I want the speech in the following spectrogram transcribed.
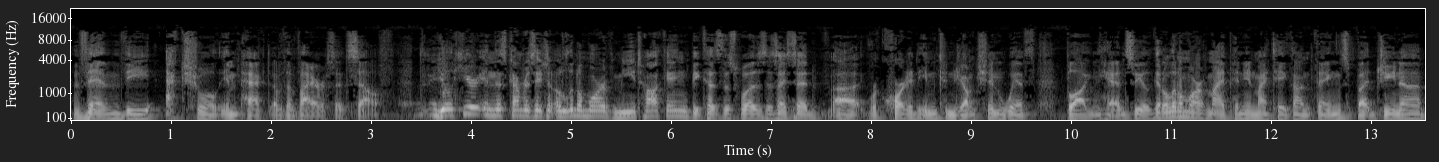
than the actual impact of the virus itself. You'll hear in this conversation a little more of me talking because this was, as I said, uh, recorded in conjunction with Blogging Head. So you'll get a little more of my opinion, my take on things. But Jina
